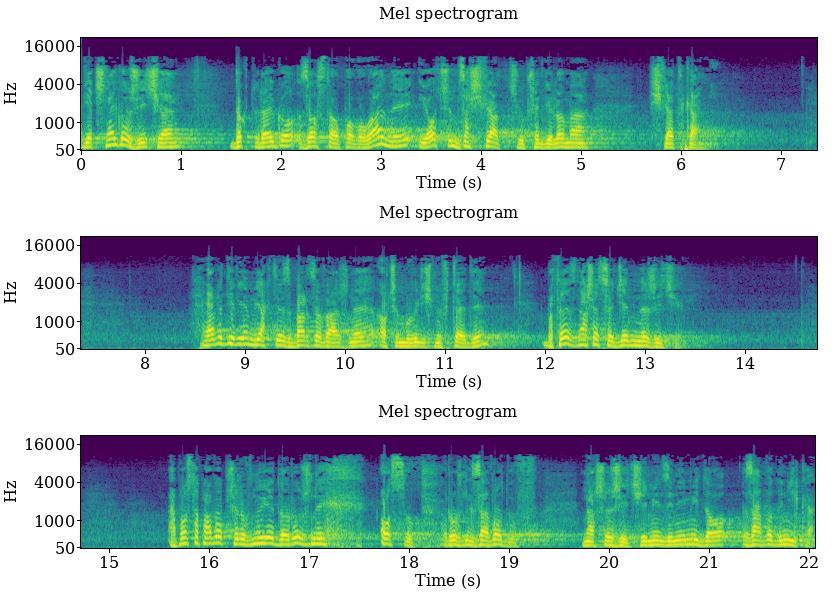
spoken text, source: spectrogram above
wiecznego życia, do którego został powołany i o czym zaświadczył przed wieloma świadkami. Nawet nie wiem, jak to jest bardzo ważne, o czym mówiliśmy wtedy, bo to jest nasze codzienne życie. Apostoł Paweł przyrównuje do różnych osób, różnych zawodów nasze życie, między innymi do zawodnika.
